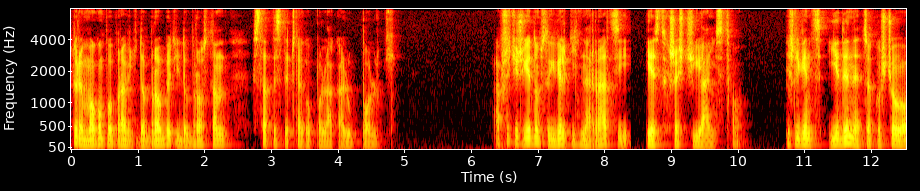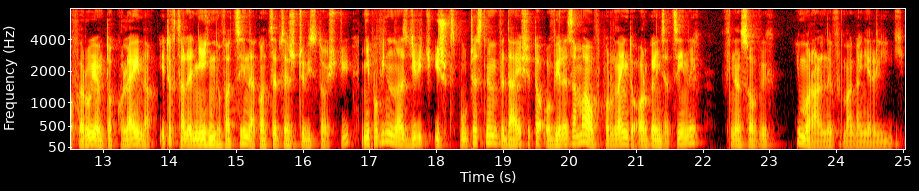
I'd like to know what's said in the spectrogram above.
które mogą poprawić dobrobyt i dobrostan statystycznego Polaka lub Polki. A przecież jedną z tych wielkich narracji jest chrześcijaństwo. Jeśli więc jedyne, co kościoły oferują, to kolejna i to wcale nie innowacyjna koncepcja rzeczywistości, nie powinno nas dziwić, iż współczesnym wydaje się to o wiele za mało w porównaniu do organizacyjnych, finansowych i moralnych wymagań religii.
